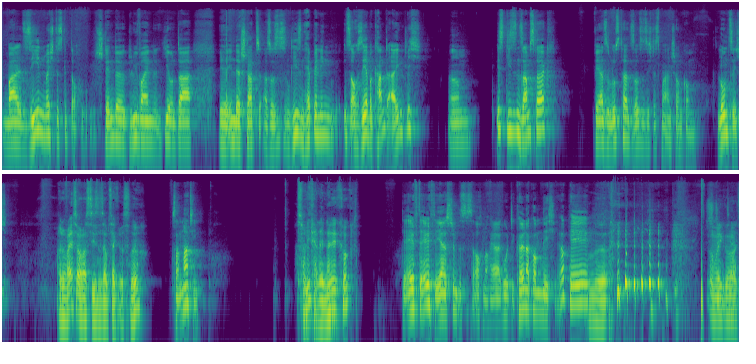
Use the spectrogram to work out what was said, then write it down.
mal sehen möchte, es gibt auch Stände, Glühwein hier und da äh, in der Stadt. Also es ist ein riesen Happening, ist auch sehr bekannt eigentlich. Ähm, ist diesen Samstag. Wer also Lust hat, sollte sich das mal anschauen kommen. Lohnt sich. Aber du weißt auch, was diesen Samstag ist, ne? St. Martin. Hast du den Kalender geguckt? Der 11.11. Ja, das stimmt, das ist auch noch. Ja, gut, die Kölner kommen nicht. Okay. Ne. oh mein Stimmt, Gott.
